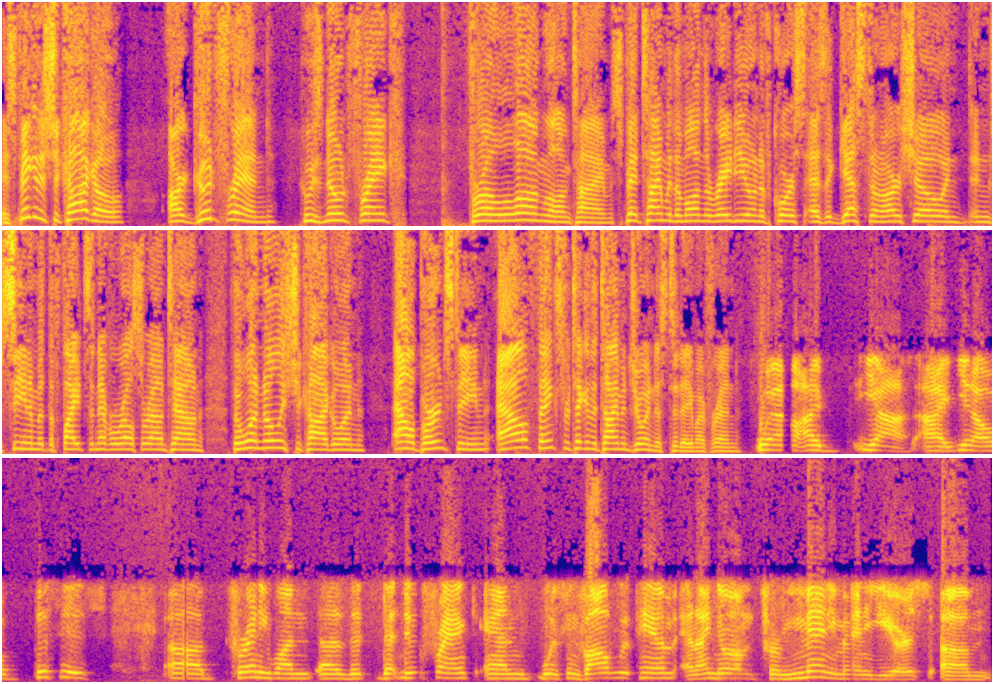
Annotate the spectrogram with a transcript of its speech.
And speaking of Chicago, our good friend, who's known Frank for a long, long time, spent time with him on the radio, and of course as a guest on our show, and, and seeing him at the fights and everywhere else around town. The one and only Chicagoan, Al Bernstein. Al, thanks for taking the time and joining us today, my friend. Well, I yeah, I you know this is uh, for anyone uh, that that knew Frank and was involved with him, and I knew him for many many years, um,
